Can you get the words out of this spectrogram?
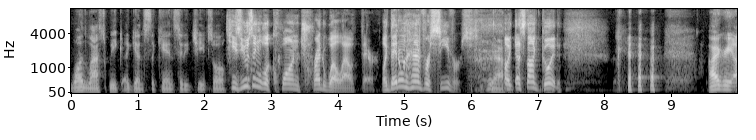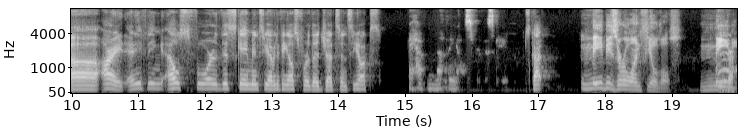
one last week against the Kansas City Chiefs. So he's using Laquon Treadwell out there. Like they don't have receivers. yeah, like that's not good. I agree. Uh, all right. Anything else for this game? Into you have anything else for the Jets and Seahawks? I have nothing else for this game. Scott? Maybe zero line field goals. Maybe.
